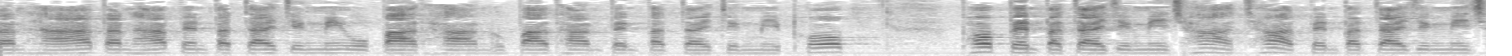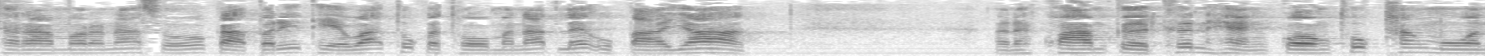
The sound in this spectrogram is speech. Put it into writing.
ตัณหา ตัณหาเป็นปัจจัยจึงมีอุปาทาน อุปาทานเป็นปัจจัยจึงมีภพภพเป็นปัจจัยจึงมีชาติชาติ เป็นปัจจัยจึงมีชรามรณะโสกปริเทวะทุกโทมนัสและอุปาญาตนะความเกิดขึ้นแห่งกองทุกทั้งมวล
